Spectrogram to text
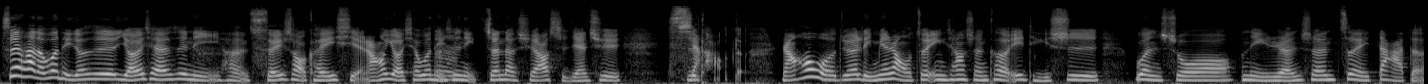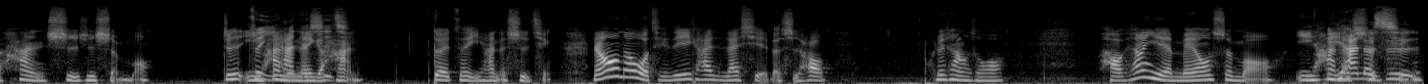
所以他的问题就是有一些是你很随手可以写，然后有一些问题是你真的需要时间去思考的。然后我觉得里面让我最印象深刻的一题是问说你人生最大的憾事是什么？就是遗憾的那个憾，对，最遗憾的事情。然后呢，我其实一开始在写的时候，我就想说，好像也没有什么。遗憾的事情，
